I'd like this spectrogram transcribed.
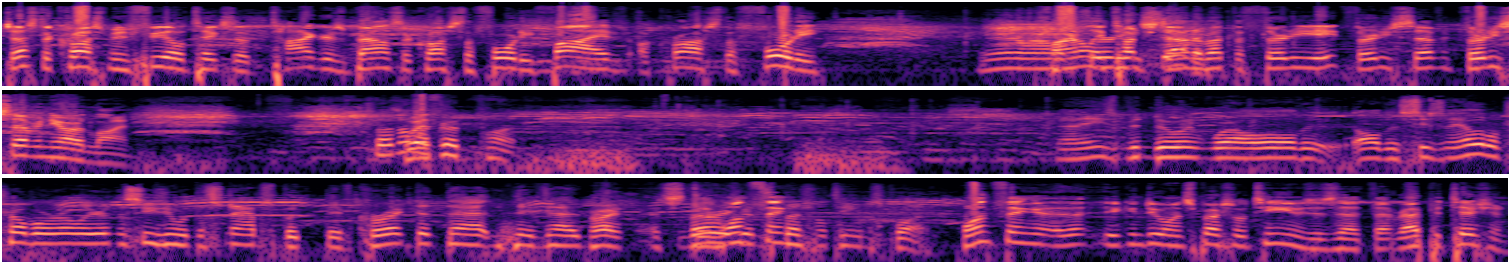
just across midfield, takes a Tigers bounce across the 45, across the 40. and Finally touched down about the 38, 37, 37 yard line. So another with- good punt. And he's been doing well all the all this season. They had a little trouble earlier in the season with the snaps, but they've corrected that. and They've had Right, it's the very one good thing- special teams play. One thing uh, that you can do on special teams is that that repetition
